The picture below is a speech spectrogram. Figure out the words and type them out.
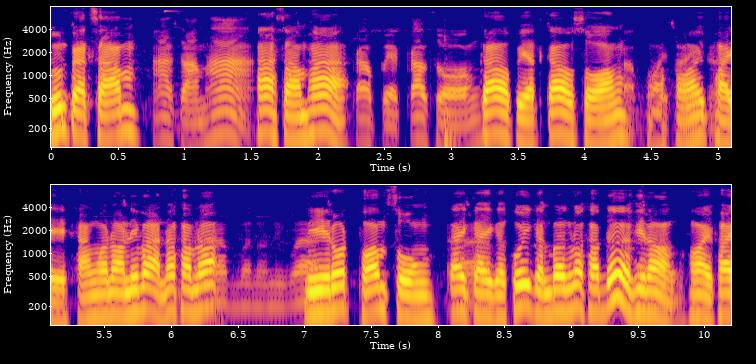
ศูนย์แปดสามห้าสามห้าห้าสามห้าเก้าแปดเก้าสองเก้าแปดเก้าสองครับหอยไผ่ทางวานอนนิวาสเนาะครับเนาะ วันนี้ว่ามีรถพร้อมส่งใกล้ๆก็คุยกันเบิ่งเนาะครับเด้อพี่น้องหอยไผ่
